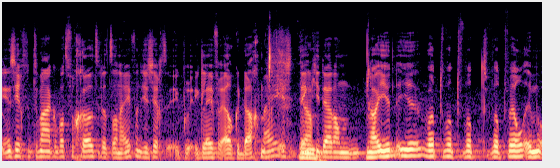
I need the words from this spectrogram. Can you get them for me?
inzichtelijk te maken wat voor grootte dat dan heeft. Want je zegt, ik, ik lever elke dag mee. Is, denk ja. je daar dan... Nou, je, je, wat, wat, wat, wat wel in me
